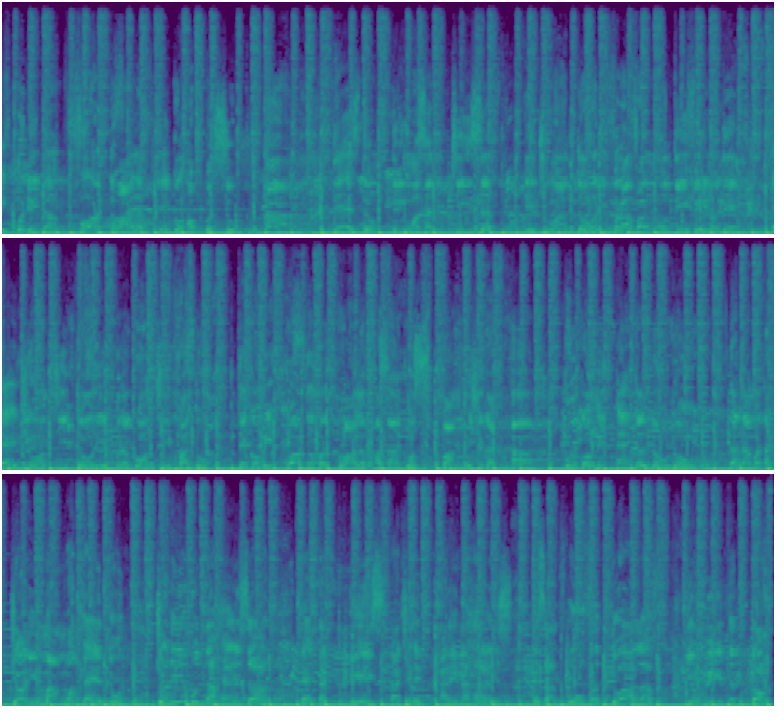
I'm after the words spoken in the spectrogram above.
vijf minuten voor 12 je gaat op bezoek. Ah, Des donc drie was aan de cheese. De juan tori, vrouw van no de. De juan chi tori, bro kon chi fatu. De kom niet kwart over 12 als aan spang. Is je dat, ah, bro kom niet enkel no no. Dan moet dat Johnny man, wat ga je doen? Johnny je moet naar huis hoor. De dat nee, schatje, ik kan niet naar huis. Is al over 12, je weet het toch,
